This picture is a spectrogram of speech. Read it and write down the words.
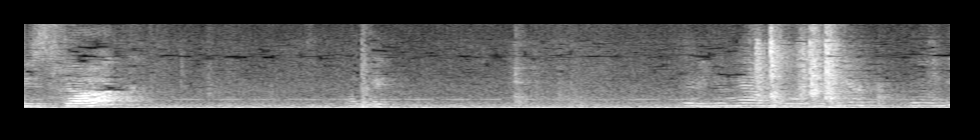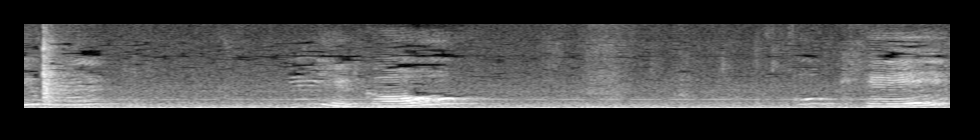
You stuck? Okay. There, you have it over here. You had it. There you go. Okay.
